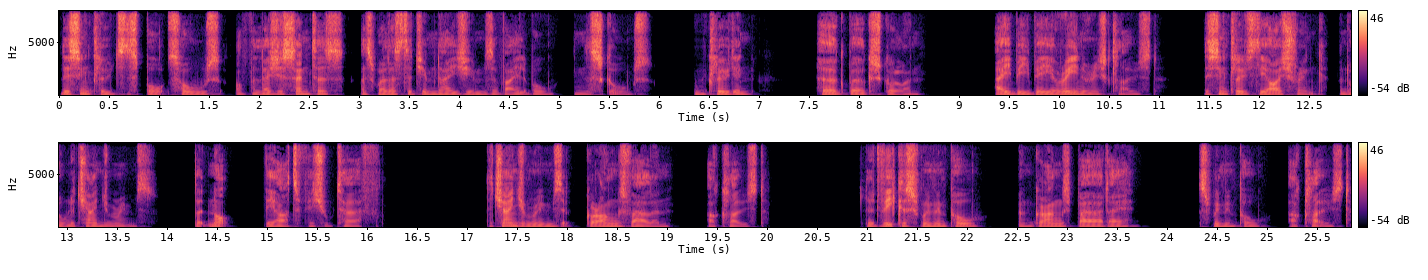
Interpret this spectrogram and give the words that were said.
This includes the sports halls of the leisure centres as well as the gymnasiums available in the schools, including Högbergsskolan, ABB Arena is closed. This includes the ice rink and all the changing rooms, but not the artificial turf. The changing rooms at Grangsvallen are closed. Ludvika swimming pool and Grangsbade swimming pool are closed.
